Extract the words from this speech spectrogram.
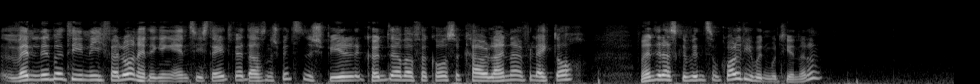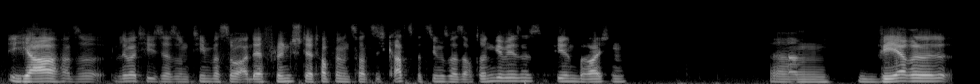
wenn Liberty nicht verloren hätte gegen NC State, wäre das ein Spitzenspiel, könnte aber für Coastal Carolina vielleicht doch, wenn sie das gewinnen, zum Quality Win mutieren, oder? Ja, also Liberty ist ja so ein Team, was so an der Fringe der Top 25 kratzt, beziehungsweise auch drin gewesen ist in vielen Bereichen. Ähm, wäre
